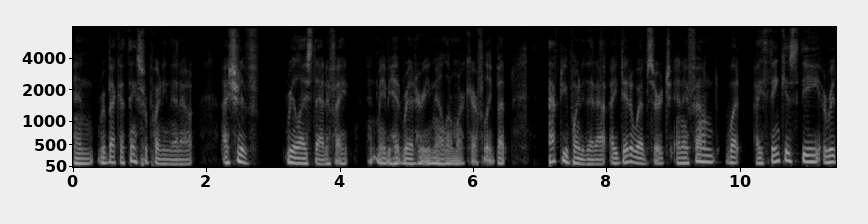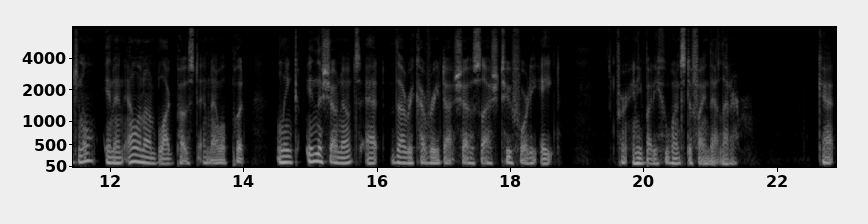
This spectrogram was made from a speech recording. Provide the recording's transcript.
And Rebecca, thanks for pointing that out. I should have realized that if I maybe had read her email a little more carefully. But after you pointed that out, I did a web search and I found what I think is the original in an Al Anon blog post. And I will put link in the show notes at therecovery.show slash 248 for anybody who wants to find that letter. Got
